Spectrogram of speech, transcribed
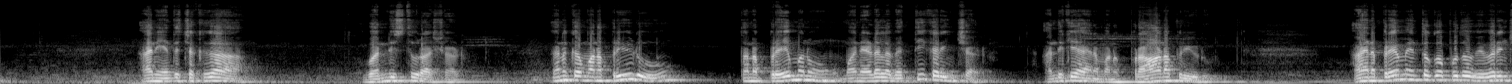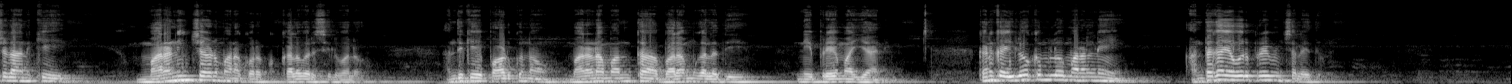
అని ఎంత చక్కగా వర్ణిస్తూ రాశాడు. కనుక మన ప్రియుడు తన ప్రేమను మన ఎడల వ్యక్తీకరించాడు. అందుకే ఆయన మన ప్రాణప్రియుడు. ఆయన ప్రేమ ఎంత గొప్పదో వివరించడానికి మరణించాడు మన కొరకు కలవరి శిలువలో అందుకే పాడుకున్నాం మరణమంతా బలం గలది నీ ప్రేమ అయ్యా అని కనుక ఈ లోకంలో మనల్ని అంతగా ఎవరు ప్రేమించలేదు.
